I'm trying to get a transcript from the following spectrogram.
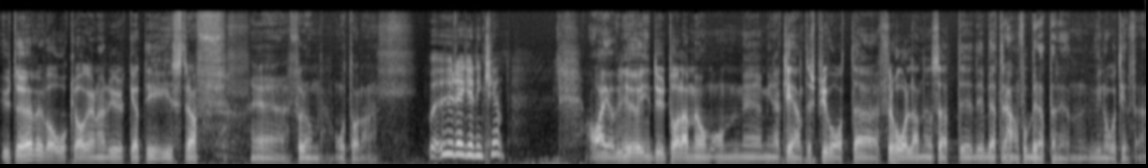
utöver vad åklagaren hade yrkat i, i straff eh, för de åtalade. Hur reagerar din klient? Ja, jag vill inte uttala mig om, om eh, mina klienters privata förhållanden så att eh, det är bättre han får berätta det vid något tillfälle.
